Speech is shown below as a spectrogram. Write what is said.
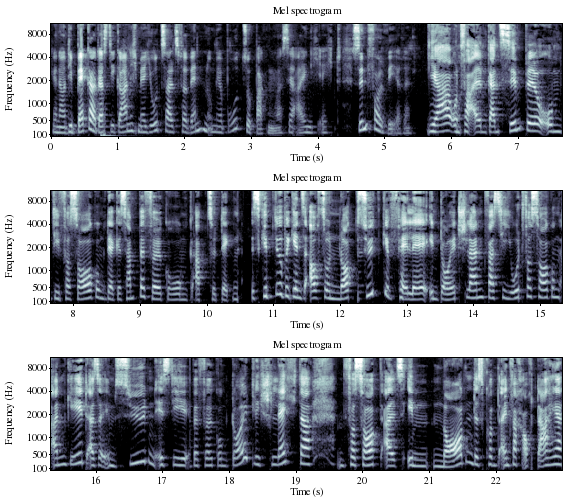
Genau, die Bäcker, dass die gar nicht mehr Jodsalz verwenden, um ihr Brot zu backen, was ja eigentlich echt sinnvoll wäre. Ja, und vor allem ganz simpel, um die Versorgung der Gesamtbevölkerung abzudecken. Es gibt übrigens auch so ein Nord-Süd-Gefälle in Deutschland, was die Jodversorgung angeht. Also im Süden ist die Bevölkerung deutlich schlechter versorgt als im Norden. Das kommt einfach auch daher,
